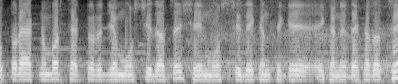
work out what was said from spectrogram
উত্তরা এক নম্বর সেক্টরের যে মসজিদ আছে, সেই মসজিদ এখান থেকে এখানে দেখা যাচ্ছে।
